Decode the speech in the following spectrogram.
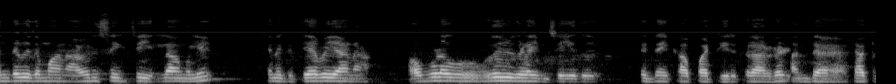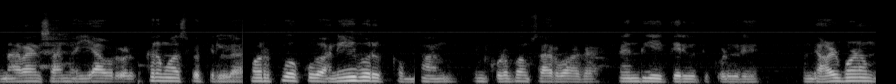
எந்த விதமான அறுவை சிகிச்சை இல்லாமலே எனக்கு தேவையான அவ்வளவு உதவிகளையும் செய்து என்னை காப்பாற்றி இருக்கிறார்கள் அந்த டாக்டர் நாராயணசாமி ஐயா அவர்கள் விக்ரம் ஆஸ்பத்திரியில் மருத்துவ குழு அனைவருக்கும் நான் என் குடும்பம் சார்பாக நன்றியை தெரிவித்துக் கொள்கிறேன். அந்த ஆழ்மனம்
